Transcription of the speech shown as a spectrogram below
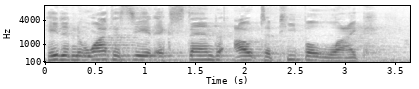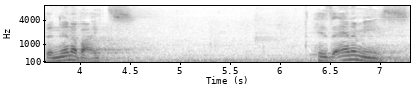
He didn't want to see it extend out to people like the Ninevites, his enemies.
